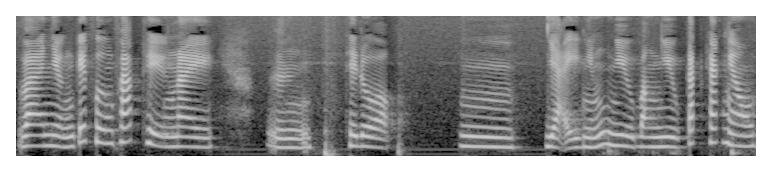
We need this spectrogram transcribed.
Và những cái phương pháp thiền này thì được dạy những nhiều bằng nhiều cách khác nhau.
